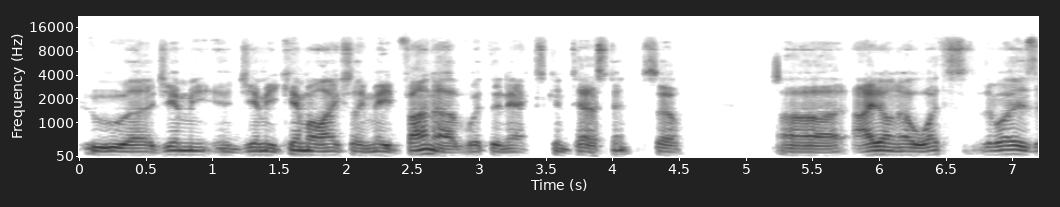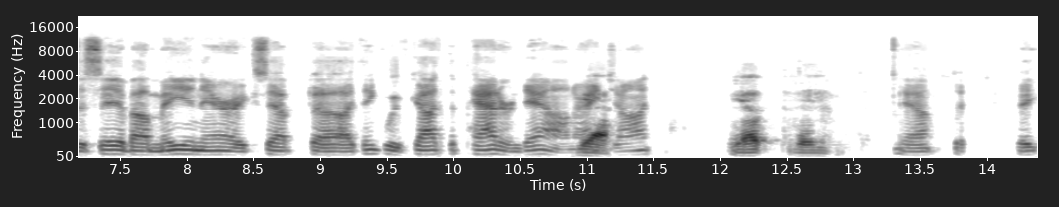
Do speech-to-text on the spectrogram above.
who uh, Jimmy Jimmy Kimmel actually made fun of with the next contestant. So. I don't know what's what is to say about millionaire, except I think we've got the pattern down, right, yeah. John? Yep. They, yeah. They,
